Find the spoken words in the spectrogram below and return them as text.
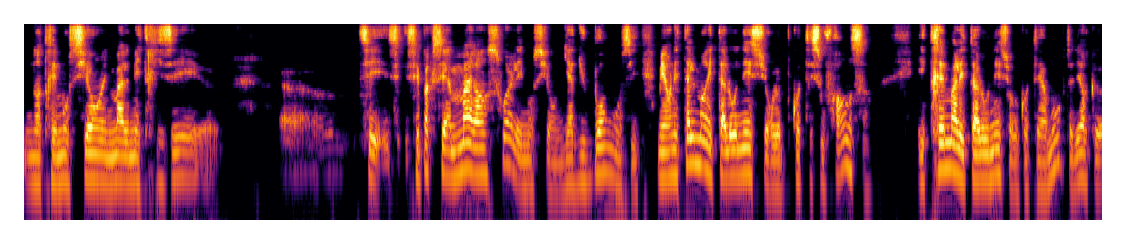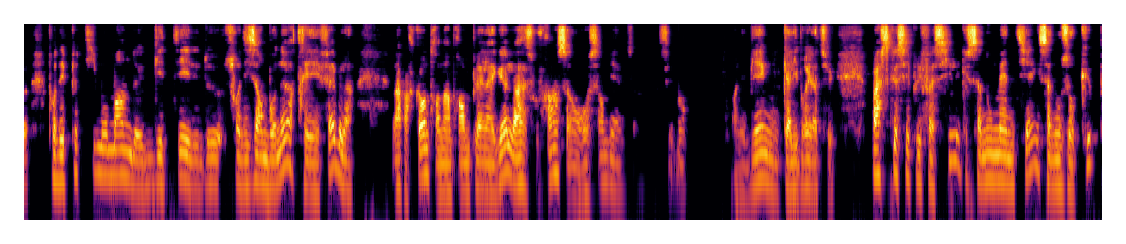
notre émotion est mal maîtrisée. Euh, euh c'est pas que c'est un mal en soi l'émotion, il y a du bon aussi, mais on est tellement étalonné sur le côté souffrance et très mal étalonné sur le côté amour, c'est-à-dire que pour des petits moments de gaieté, de soi-disant bonheur très faible, là par contre on en prend plein la gueule, là, la souffrance on ressent bien, c'est bon, on est bien calibré là-dessus, parce que c'est plus facile, que ça nous maintient, ça nous occupe,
